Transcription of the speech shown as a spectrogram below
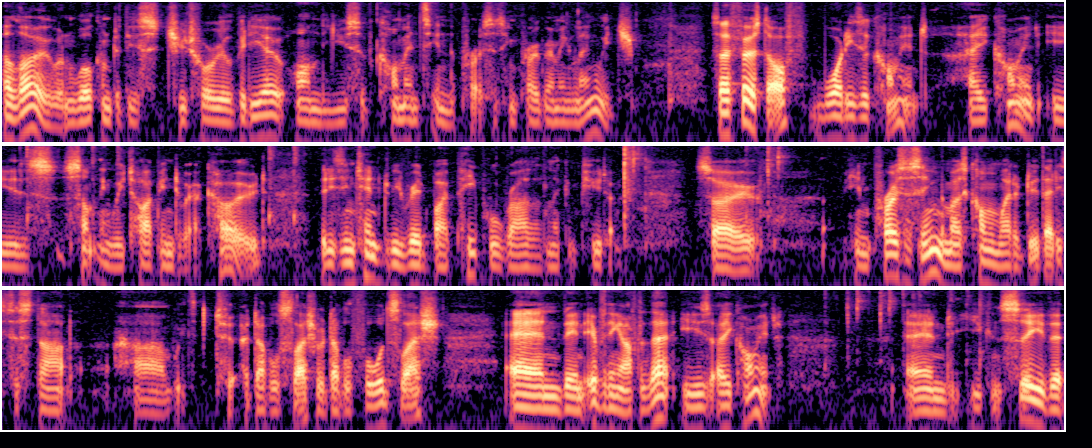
Hello and welcome to this tutorial video on the use of comments in the processing programming language. So first off, what is a comment? A comment is something we type into our code that is intended to be read by people rather than the computer. So in processing, the most common way to do that is to start uh, with a double slash or a double forward slash, and then everything after that is a comment. And you can see that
